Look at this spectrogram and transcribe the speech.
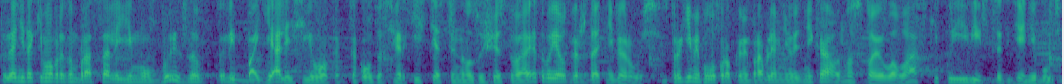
То ли они таким образом бросали ему вызов, то ли боялись его как какого-то сверхъестественного существа. Этого я утверждать не берусь. С другими полукровками проблем не возникало, но стоило ласки появиться где-нибудь,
